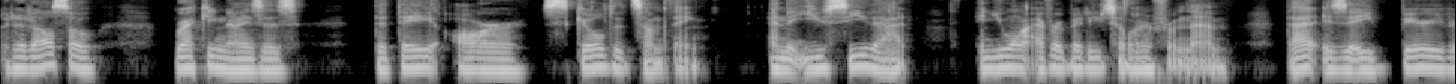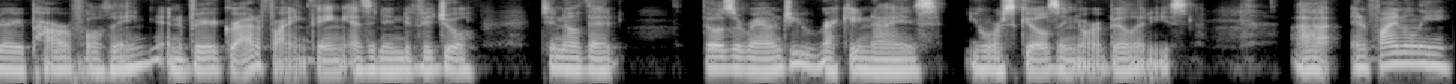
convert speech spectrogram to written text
but it also recognizes that they are skilled at something and that you see that and you want everybody to learn from them. That is a very, very powerful thing and a very gratifying thing as an individual to know that those around you recognize your skills and your abilities. Uh, and finally,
